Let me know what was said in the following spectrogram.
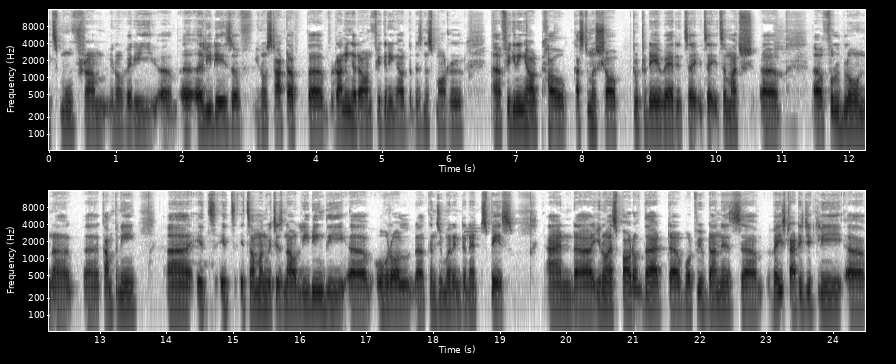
it's moved from you know very uh, early days of you know startup running around, figuring out the business model, figuring out how customers shop to today where it's a it's a it's a much full blown company. it's it's it's someone which is now leading the overall consumer internet space and uh, you know as part of that uh, what we've done is uh, very strategically uh,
